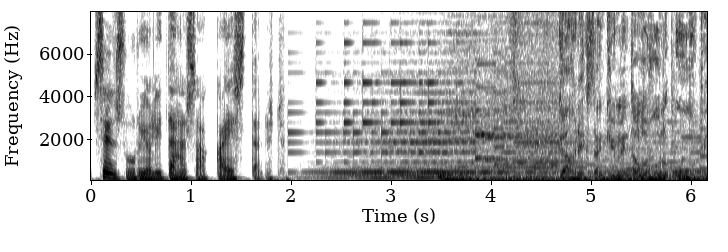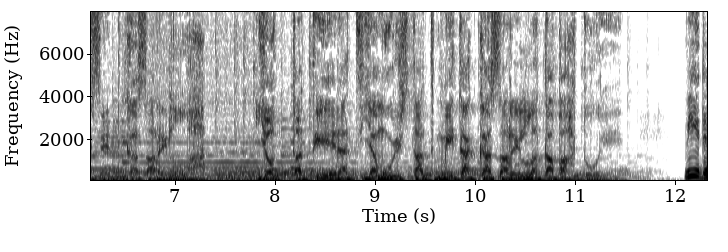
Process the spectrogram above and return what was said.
sensuuri oli tähän saakka estänyt. 80-luvun uutiset kasarilla. Jotta tiedät ja muistat, mitä kasarilla tapahtui. 5.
